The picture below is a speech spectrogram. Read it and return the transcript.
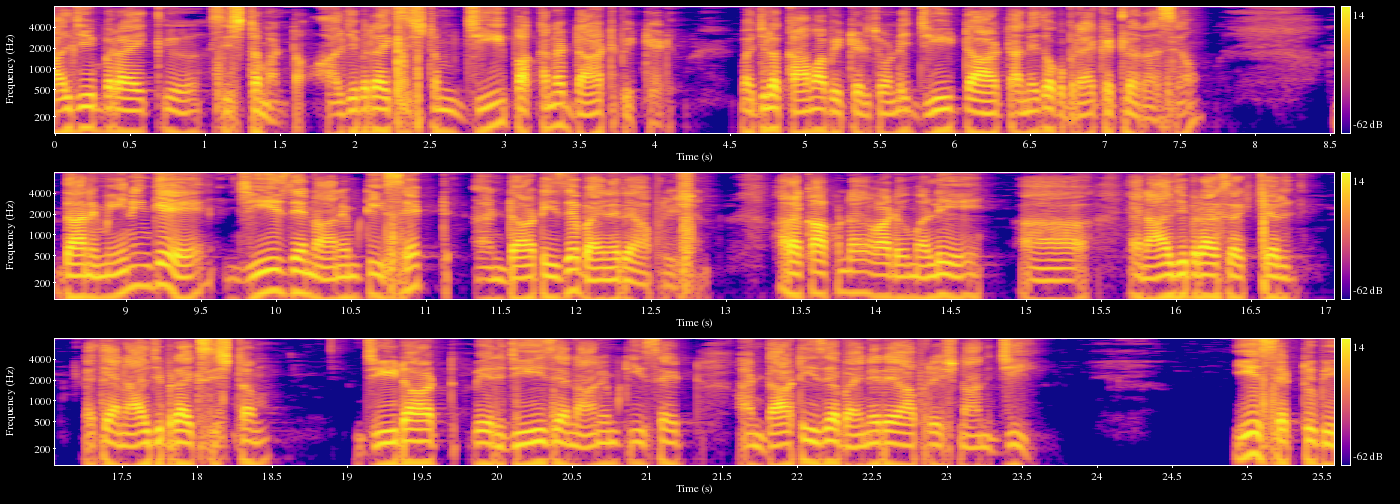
ఆల్జిబ్రాయిక్ సిస్టమ్ అంటాం. ఆల్జిబ్రాయిక్ సిస్టమ్ జీ పక్కన డాట్ పెట్టాడు. మధ్యలో కామా పెట్టాడు చూడండి. జీ డాట్ అనేది ఒక బ్రాకెట్లో రాసాం. దాని మీనింగే G is a non empty set and dot is a binary operation. అలా కాకుండా వాడు మళ్ళీ ఎన్ ఆల్జిబ్రాయిక్ స్ట్రక్చర్ అయితే an algebraic system G dot where G is a non empty set and dot is a binary operation on G ఈ సెట్ టు బి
